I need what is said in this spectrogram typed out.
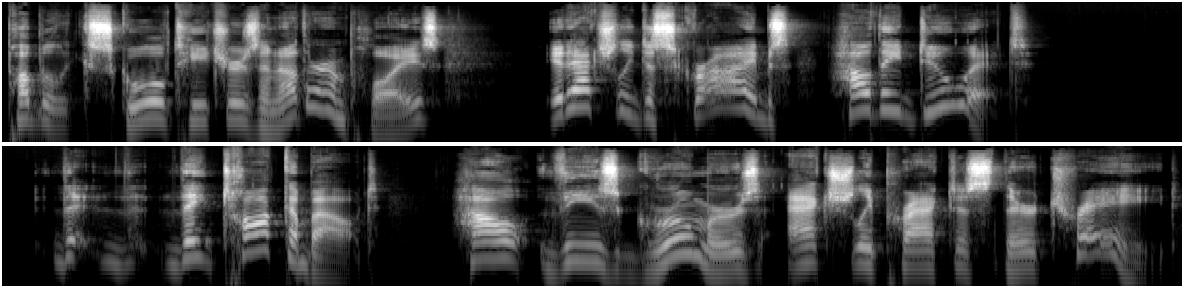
public school teachers and other employees, it actually describes how they do it. They talk about how these groomers actually practice their trade.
